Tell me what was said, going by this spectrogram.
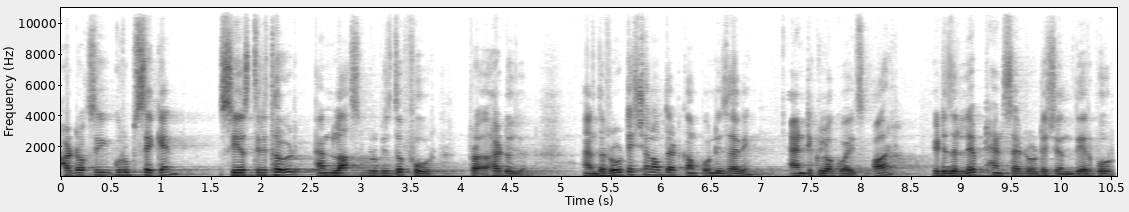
hydroxy group second CH3 third and last group is the 4 hydrogen. And the rotation of that compound is having anti-clockwise or it is a left hand side rotation. Therefore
